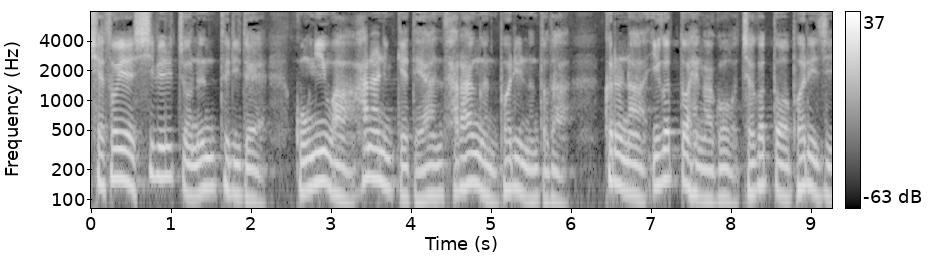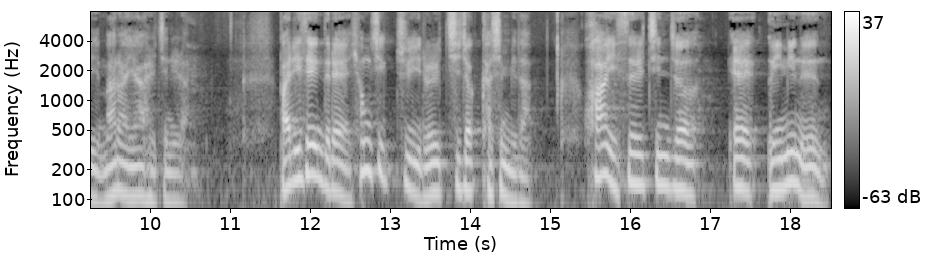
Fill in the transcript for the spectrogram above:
채소의 11조는 들이되 공의와 하나님께 대한 사랑은 버리는도다. 그러나 이것도 행하고 저것도 버리지 말아야 할지니라. 바리새인들의 형식주의를 지적하십니다. 화 있을 진저의 의미는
